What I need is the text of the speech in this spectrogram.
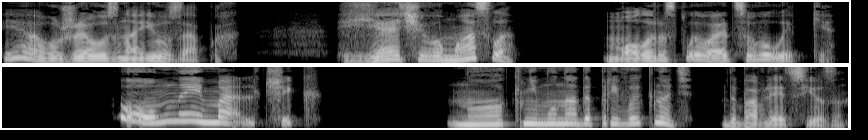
я уже узнаю запах. Ячьего масла? Мола расплывается в улыбке. «Умный мальчик». «Но к нему надо привыкнуть», — добавляет Сьюзан.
